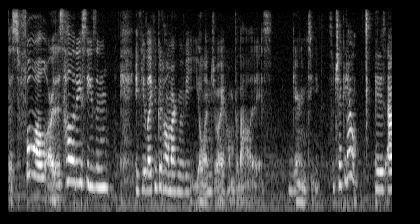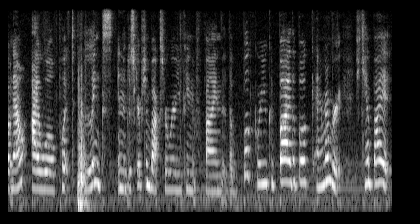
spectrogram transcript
this fall or this holiday season. If you like a good Hallmark movie, you'll enjoy Home for the Holidays. Guarantee. So check it out. It is out now. I will put links in the description box for where you can find the book, where you could buy the book. And remember, if you can't buy it,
